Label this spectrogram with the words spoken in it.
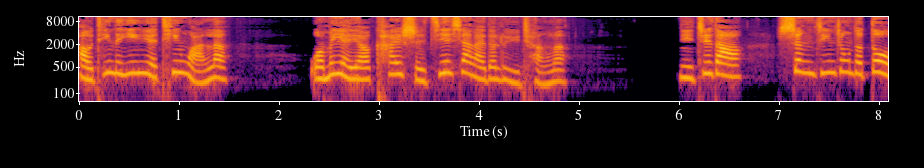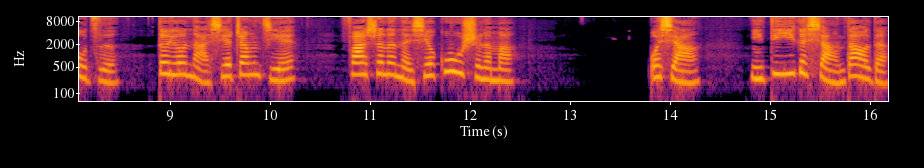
好听的音乐听完了，我们也要开始接下来的旅程了。你知道圣经中的豆子都有哪些章节，发生了哪些故事了吗？我想，你第一个想到的，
